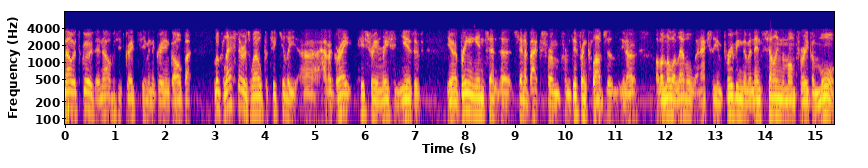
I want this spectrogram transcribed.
no, it's good, and obviously it's great to see him in the green and gold. But look, Leicester as well, particularly, uh, have a great history in recent years of, you know, bringing in centre centre backs from from different clubs, you know, of a lower level, and actually improving them, and then selling them on for even more.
